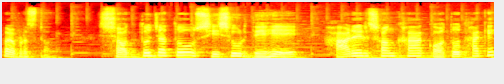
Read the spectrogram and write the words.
প্রশ্ন, সদ্যজাত শিশুর দেহে হাড়ের সংখ্যা কত থাকে?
